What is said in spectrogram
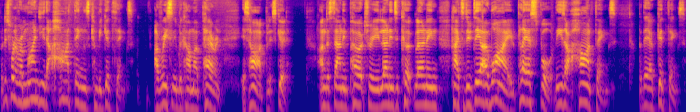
But I just want to remind you that hard things can be good things. I've recently become a parent. It's hard, but it's good. Understanding poetry, learning to cook, learning how to do DIY, play a sport. These are hard things, but they are good things.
